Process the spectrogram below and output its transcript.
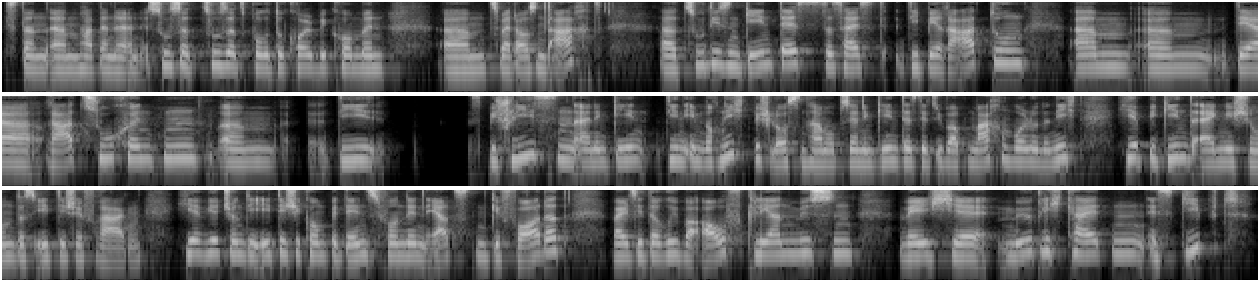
Ist dann ähm, hat eine, ein Zusatz Zusatzprotokoll bekommen ähm, 2008 äh, zu diesen Gentests. Das heißt, die Beratung ähm, ähm, der Ratsuchenden, ähm, die beschließen, einen Gen, die eben noch nicht beschlossen haben, ob sie einen Gentest jetzt überhaupt machen wollen oder nicht, hier beginnt eigentlich schon das ethische Fragen. Hier wird schon die ethische Kompetenz von den Ärzten gefordert, weil sie darüber aufklären müssen, welche Möglichkeiten es gibt,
